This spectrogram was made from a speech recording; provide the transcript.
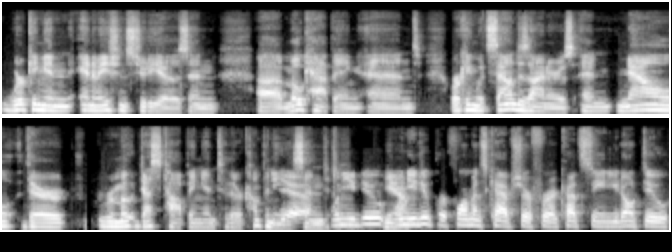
working in animation studios and uh, mocapping and working with sound designers and now they're remote desktoping into their companies yeah. and when you do you know, when you do performance capture for a cutscene you don't do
